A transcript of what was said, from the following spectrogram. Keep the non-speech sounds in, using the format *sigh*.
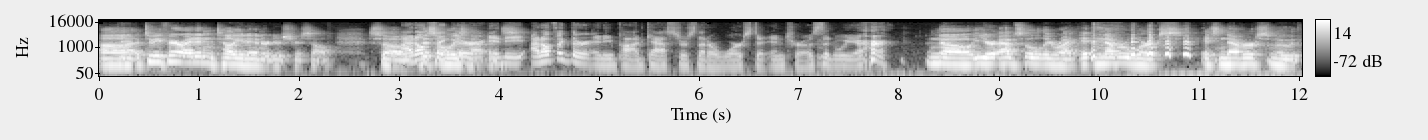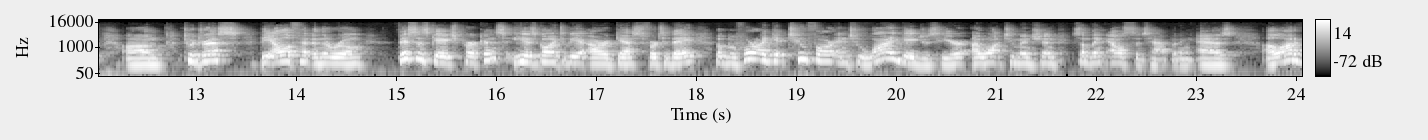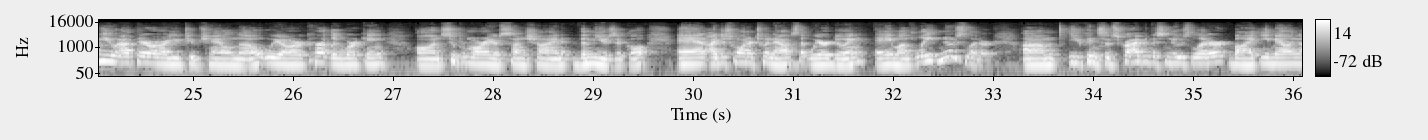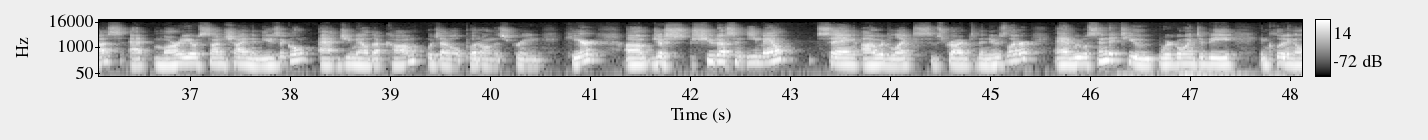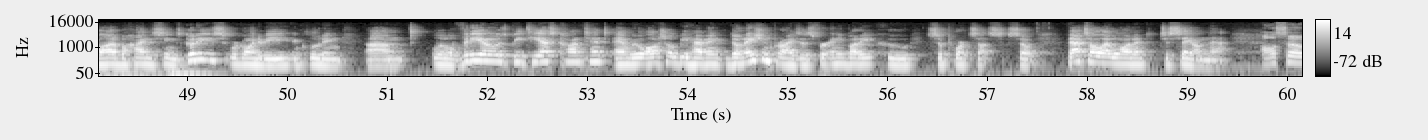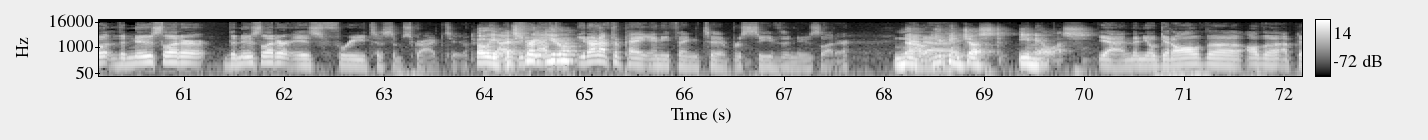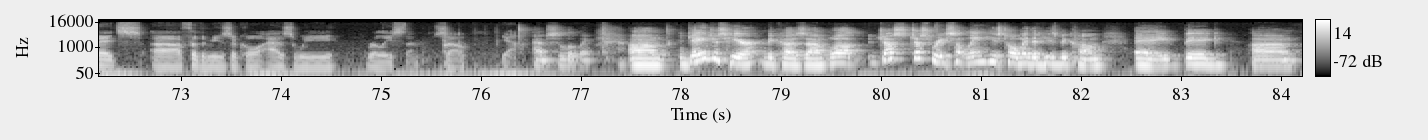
Uh, Yeah. To be fair, I didn't tell you to introduce yourself, so I don't this think always there happens. are any. I don't think there are any podcasters that are worse at intros than we are. *laughs* No, you're absolutely right. It never works. it's never smooth. Um, to address the elephant in the room, this is Gage Perkins. He is going to be our guest for today. But before I get too far into why Gage is here, I want to mention something else that's happening. As a lot of you out there on our YouTube channel know, we are currently working on Super Mario Sunshine the musical, and I just wanted to announce that we are doing a monthly newsletter. Um, you can subscribe to this newsletter by emailing us at Mario Sunshine the Musical at gmail.com, which I will put on the screen here. Um, just shoot us an email saying I would like to subscribe to the newsletter, and we will send it to you. We're going to be including a lot of behind the scenes goodies. We're going to be including um, little videos, BTS content, and we will also be having donation prizes for anybody who supports us. So that's all I wanted to say on that. Also, the newsletter. The newsletter is free to subscribe to. Oh yeah, it's you free. Don't have You to, don't. You don't have to pay anything to receive the newsletter. No, and, you uh, can just email us. Yeah, and then you'll get all the all the updates uh, for the musical as we release them. So Yeah, absolutely. Um, Gage is here because, um, well, just just recently he's told me that he's become a big um,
